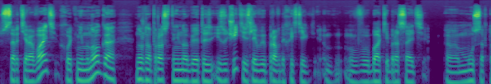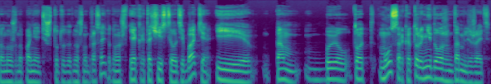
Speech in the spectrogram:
сортировать хоть немного. Нужно просто немного это изучить. Если вы, правда, хотите в баки бросать э, мусор, то нужно понять, что туда нужно бросать, потому что я как-то чистил эти баки, и там был тот мусор, который не должен там лежать,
